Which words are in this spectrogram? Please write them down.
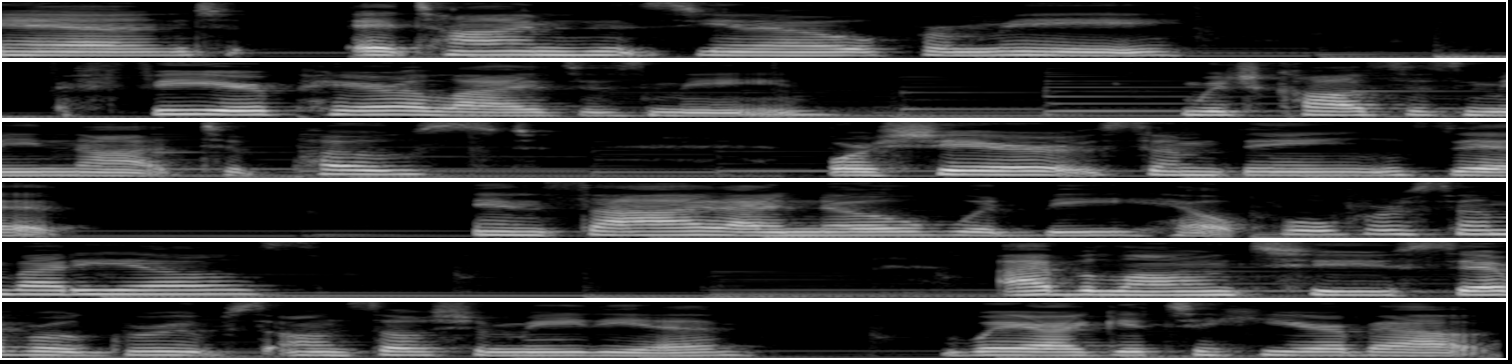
And at times, you know, for me, fear paralyzes me, which causes me not to post or share some things that inside I know would be helpful for somebody else. I belong to several groups on social media where I get to hear about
